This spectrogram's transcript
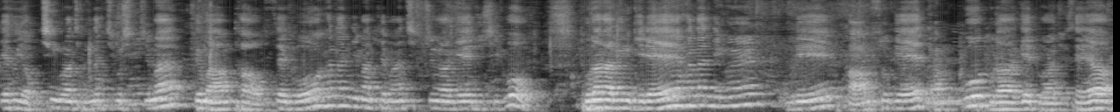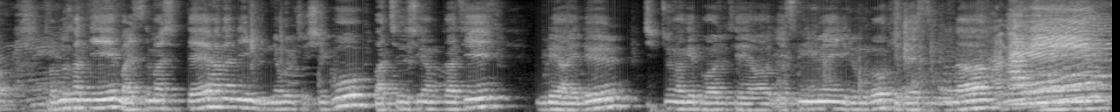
계속 옆 친구랑 장난치고 싶지만 그 마음 다 없애고 하나님한테만 집중하게 해주시고 돌아가는 길에 하나님을 우리 마음속에 담고 돌아가게 도와주세요. 전도사님 말씀하실 때 하나님 능력을 주시고 마치는 시간까지 우리 아이들 집중하게 도와주세요. 예수님의 이름으로 기도했습니다. 아멘.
